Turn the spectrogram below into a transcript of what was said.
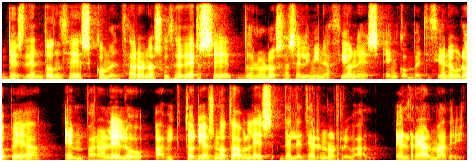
desde entonces comenzaron a sucederse dolorosas eliminaciones en competición europea en paralelo a victorias notables del eterno rival, el Real Madrid.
